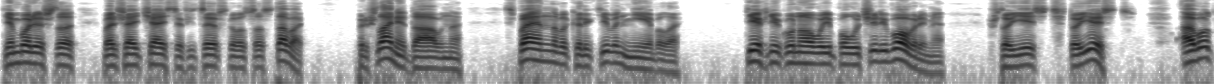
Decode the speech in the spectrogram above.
Тем более, что большая часть офицерского состава пришла недавно, спаянного коллектива не было. Технику новую получили вовремя. Что есть, то есть. А вот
